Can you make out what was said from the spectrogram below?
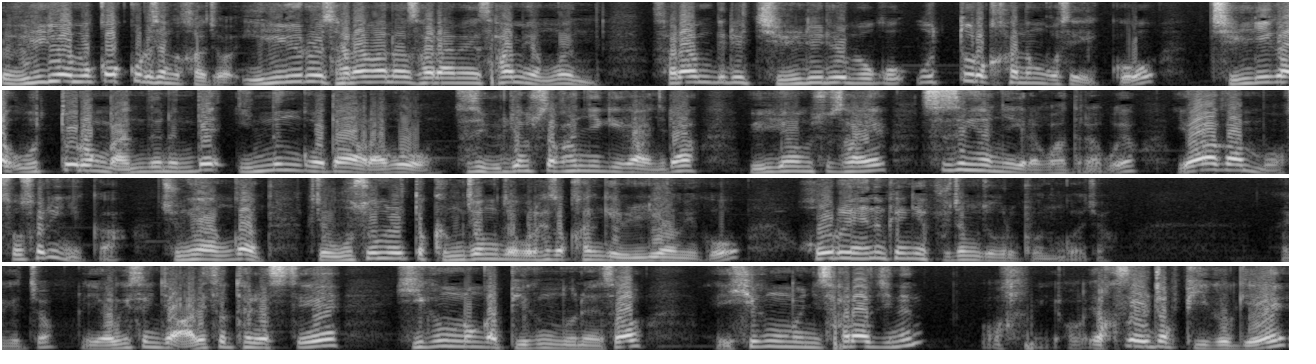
윌리엄은 거꾸로 생각하죠. 인류를 사랑하는 사람의 사명은 사람들이 진리를 보고 웃도록 하는 것에 있고 진리가 웃도록 만드는데 있는 거다라고 사실 윌리엄 수사가 한 얘기가 아니라 윌리엄 수사의 스승이 한 얘기라고 하더라고요. 여하간 뭐 소설이니까 중요한 건 웃음을 또 긍정적으로 해석하는 게 윌리엄이고 호르에는 굉장히 부정적으로 보는 거죠. 알겠죠? 여기서 이제 아리스토텔레스의 희극론과 비극론에서 희극론이 사라지는 역설적 비극의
